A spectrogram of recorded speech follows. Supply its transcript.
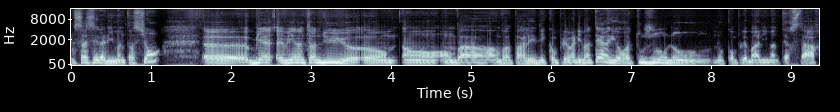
ça, c'est l'alimentation. Euh, bien, bien entendu, euh, on, va, on va parler des compléments alimentaires. Il y aura toujours nos, nos, compléments alimentaires stars.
